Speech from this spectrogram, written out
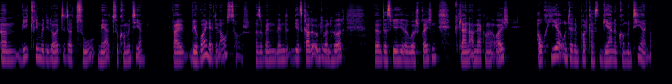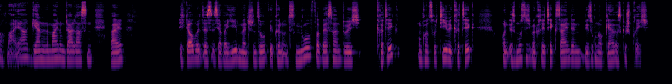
ähm, wie kriegen wir die Leute dazu, mehr zu kommentieren? Weil wir wollen ja den Austausch. Also wenn, wenn jetzt gerade irgendjemand hört, äh, dass wir hier darüber sprechen, kleine Anmerkung an euch, auch hier unter dem Podcast gerne kommentieren nochmal, ja, gerne eine Meinung da lassen, weil ich glaube, das ist ja bei jedem Menschen so. Wir können uns nur verbessern durch Kritik und konstruktive Kritik. Und es muss nicht immer Kritik sein, denn wir suchen auch gerne das Gespräch.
